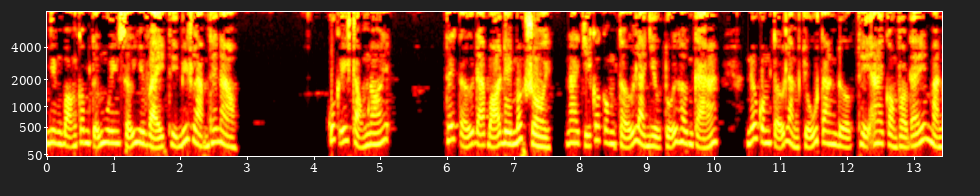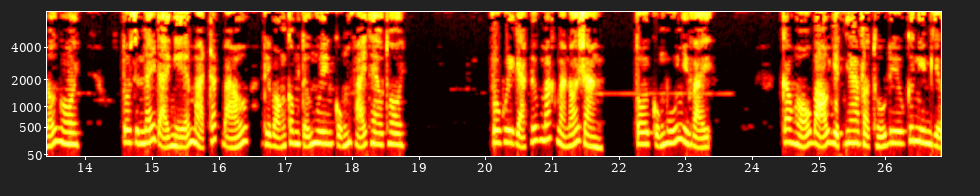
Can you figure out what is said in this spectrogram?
nhưng bọn công tử nguyên xử như vậy thì biết làm thế nào? Quốc ý trọng nói, Thế tử đã bỏ đi mất rồi, nay chỉ có công tử là nhiều tuổi hơn cả, nếu công tử làm chủ tan được thì ai còn vào đấy mà nối ngôi. Tôi xin lấy đại nghĩa mà trách bảo thì bọn công tử nguyên cũng phải theo thôi. Vô Quy gạt nước mắt mà nói rằng, tôi cũng muốn như vậy. Cao hổ bảo dịch nha và thủ điêu cứ nghiêm giữ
